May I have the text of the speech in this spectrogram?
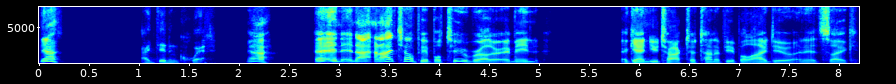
Yeah. I didn't quit. Yeah. And and, and I and I tell people too, brother. I mean, again, you talk to a ton of people. I do, and it's like,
